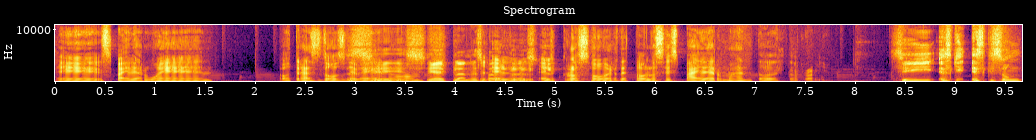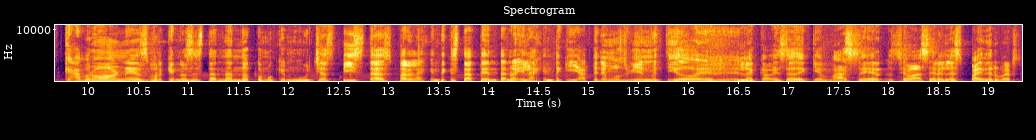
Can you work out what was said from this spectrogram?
eh, Spider-Gwen, otras dos de Venom, Sí, sí, hay planes para el, el crossover de todos los Spider-Man, todo este rollo. Sí, es que, es que son cabrones porque nos están dando como que muchas pistas para la gente que está atenta, ¿no? Y la gente que ya tenemos bien metido en, en la cabeza de que va a ser, se va a hacer el Spider-Verse.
